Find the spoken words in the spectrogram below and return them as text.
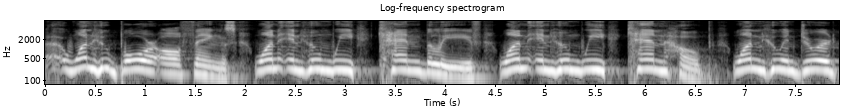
uh, one who bore all things, one in whom we can believe, one in whom we can hope, one who endured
